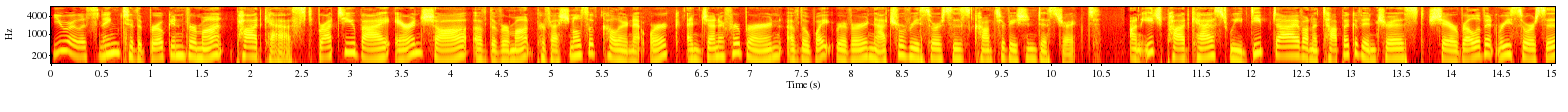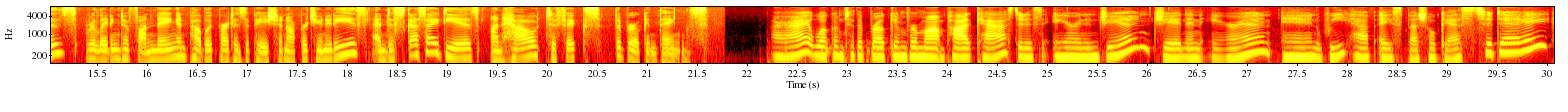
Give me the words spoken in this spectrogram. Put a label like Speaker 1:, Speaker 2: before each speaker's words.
Speaker 1: You are listening to the Broken Vermont podcast, brought to you by Aaron Shaw of the Vermont Professionals of Color Network and Jennifer Byrne of the White River Natural Resources Conservation District. On each podcast, we deep dive on a topic of interest, share relevant resources relating to funding and public participation opportunities, and discuss ideas on how to fix the broken things.
Speaker 2: All right, welcome to the Broken Vermont podcast. It is Aaron and Jen, Jen and Aaron, and we have a special guest today.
